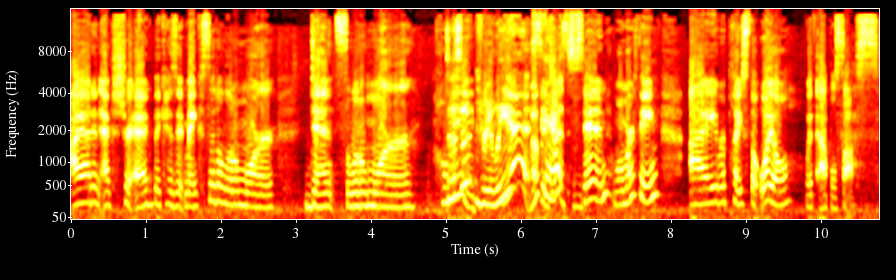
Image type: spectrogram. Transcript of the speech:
I add an extra egg because it makes it a little more dense, a little more homemade. it really? Yes, Okay. it does. Then, one more thing, I replace the oil with applesauce.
